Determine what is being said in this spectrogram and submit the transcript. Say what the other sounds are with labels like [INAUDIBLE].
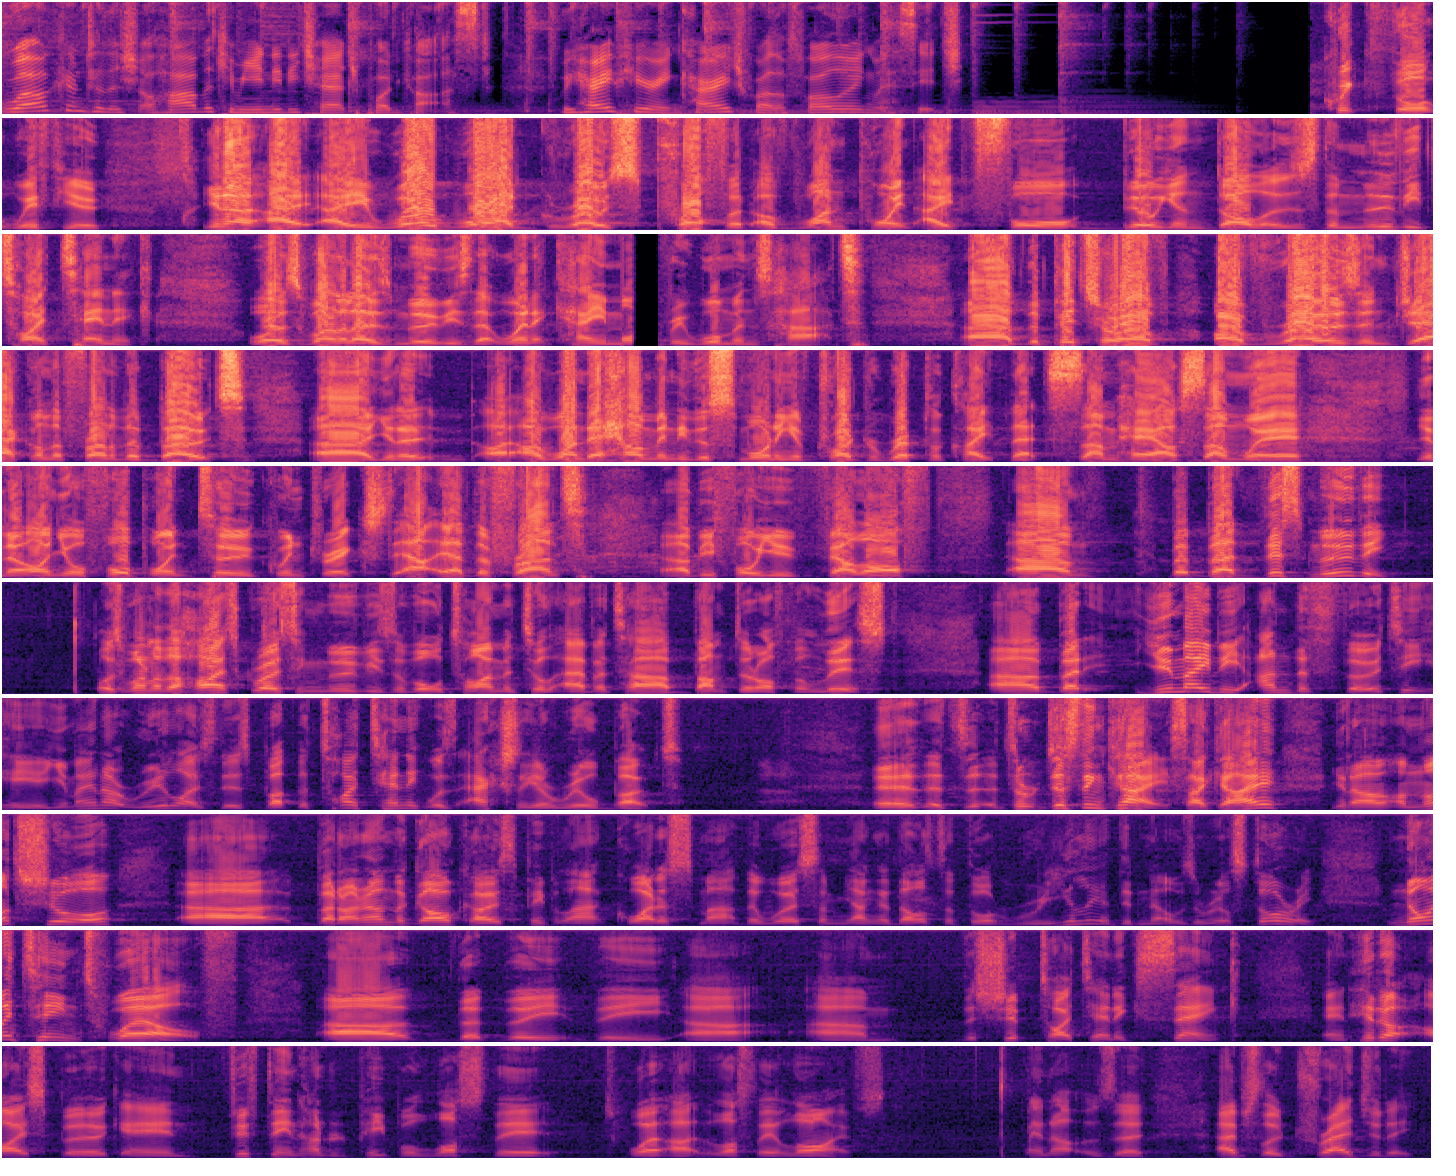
Welcome to the Shellharbour Community Church podcast. We hope you're encouraged by the following message. Quick thought with you. You know, a, a worldwide gross profit of $1.84 billion, the movie Titanic was one of those movies that when it came on, every woman's heart. Uh, the picture of, of Rose and Jack on the front of the boat, uh, you know, I, I wonder how many this morning have tried to replicate that somehow, somewhere you know, on your 4.2 Quintrex out, the front uh, before you fell off. Um, but, but this movie was one of the highest grossing movies of all time until Avatar bumped it off the list. Uh, but you may be under 30 here. You may not realize this, but the Titanic was actually a real boat. Uh, it's, it's, just in case, okay? You know, I'm not sure, uh, but I know on the Gold Coast, people aren't quite as smart. There were some young adults that thought, really? I didn't know it was a real story. 1912, uh, the, the, the, uh, um, the ship Titanic sank and hit an iceberg, and 1,500 people lost their, uh, lost their lives. And that was an absolute tragedy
